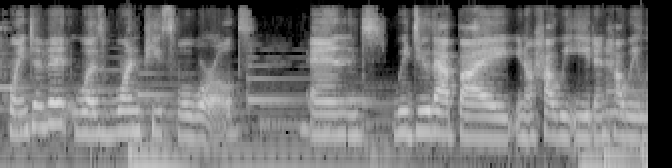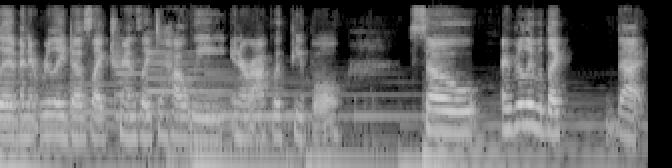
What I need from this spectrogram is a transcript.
point of it was one peaceful world. And we do that by you know how we eat and how we live and it really does like translate to how we interact with people. So i really would like that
